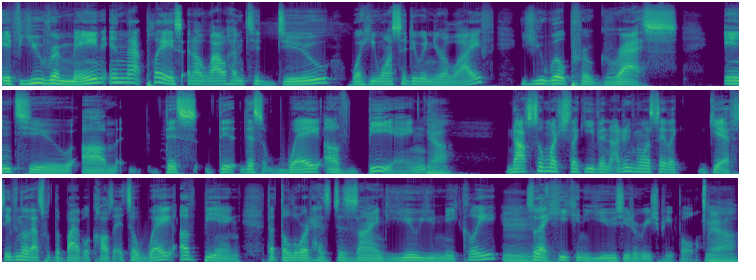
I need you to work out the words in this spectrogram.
if you remain in that place and allow him to do what he wants to do in your life, you will progress into um, this thi- this way of being. Yeah. Not so much like even I don't even want to say like gifts, even though that's what the Bible calls it. It's a way of being that the Lord has designed you uniquely Mm. so that He can use you to reach people. Yeah.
